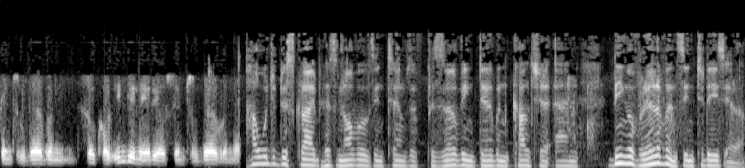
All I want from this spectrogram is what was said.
central Durban, so-called Indian area of central Durban. How would you describe his novels in terms of preserving Durban culture and being of relevance in today's era?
